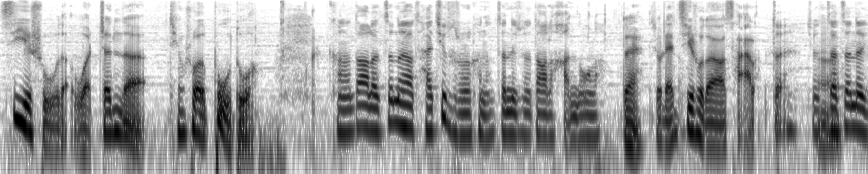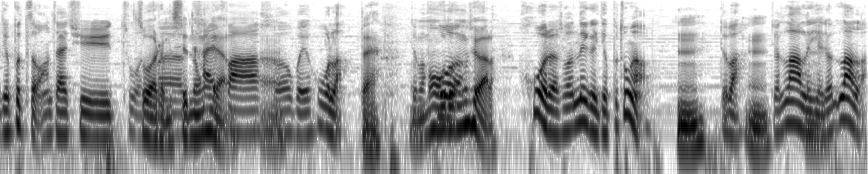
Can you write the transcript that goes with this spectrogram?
技术的，我真的听说的不多。可能到了真的要裁技术的时候，可能真的就是到了寒冬了。对，就连技术都要裁了。对，就这真的已经不指望再去做做什么新东西了开发嗯和维护了，对，对吧摸东去了。或者说那个已经不重要了，嗯，对吧？嗯就烂了也就烂了，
